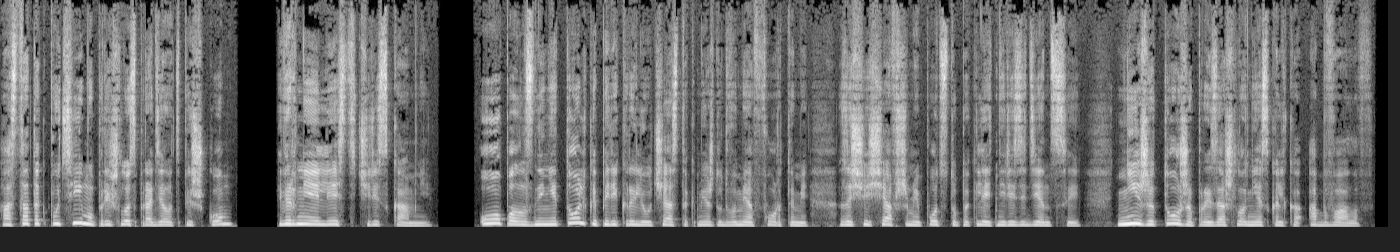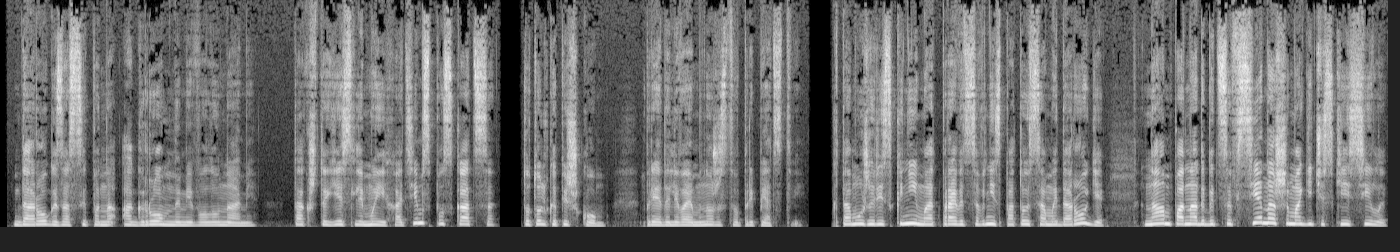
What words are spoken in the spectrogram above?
Остаток пути ему пришлось проделать пешком, вернее, лезть через камни. Оползни не только перекрыли участок между двумя фортами, защищавшими подступы к летней резиденции, ниже тоже произошло несколько обвалов. Дорога засыпана огромными валунами, так что если мы и хотим спускаться, то только пешком, преодолевая множество препятствий. К тому же рискни мы отправиться вниз по той самой дороге, нам понадобятся все наши магические силы,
